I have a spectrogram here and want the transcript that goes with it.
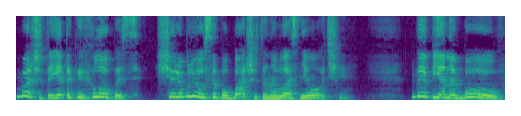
Бачите, я такий хлопець, що люблю усе побачити на власні очі. Де б я не був,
